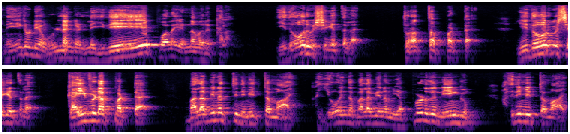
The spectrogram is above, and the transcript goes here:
அநேகருடைய உள்ளங்களில் இதே போல எண்ணம் இருக்கலாம். ஏதோ ஒரு விஷயத்துல துரத்தப்பட்ட ஏதோ ஒரு விஷயத்துல கைவிடப்பட்ட பலவீனத்தின் நிமித்தமாய் ஐயோ இந்த பலவீனம் எப்பொழுது நீங்கும்? அது நிமித்தமாய்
